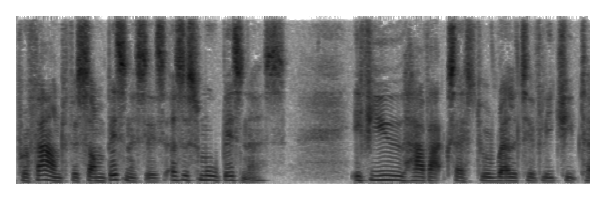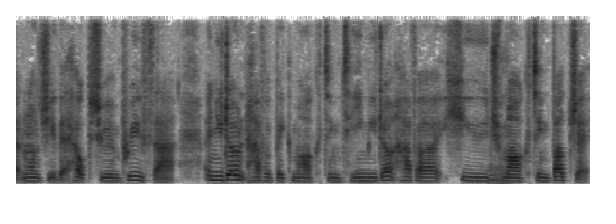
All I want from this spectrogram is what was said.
profound for some businesses. As a small business, if you have access to a relatively cheap technology that helps you improve that, and you don't have a big marketing team, you don't have a huge yeah. marketing budget,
